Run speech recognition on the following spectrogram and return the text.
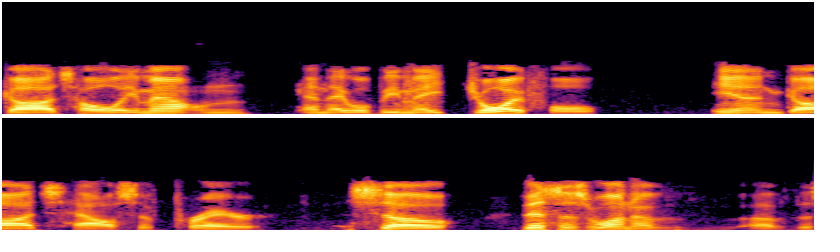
God's holy mountain and they will be made joyful in God's house of prayer. So, this is one of of the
